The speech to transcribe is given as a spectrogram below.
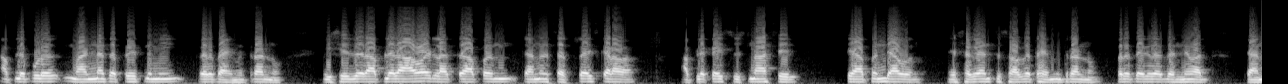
आपल्या पुढं मांडण्याचा प्रयत्न मी करत आहे मित्रांनो. विषय जर आपल्याला आवडला तर आपण चॅनल सबस्क्राईब करावा. आपल्या काही सूचना असेल ते आपण द्यावं. या सगळ्यांचं स्वागत आहे मित्रांनो. परत एकदा धन्यवाद चॅन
